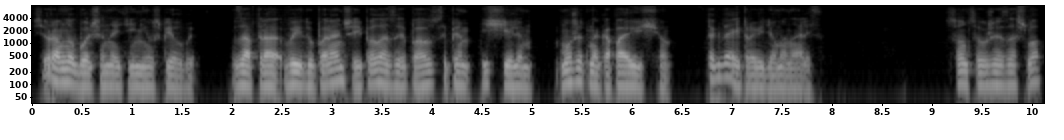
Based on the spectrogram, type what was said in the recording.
Все равно больше найти не успел бы. Завтра выйду пораньше и полазаю по осыпям и щелям. Может, накопаю еще. Тогда и проведем анализ. Солнце уже зашло,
